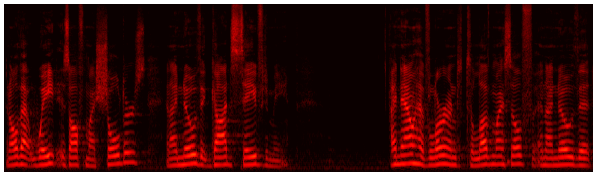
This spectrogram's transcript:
and all that weight is off my shoulders, and I know that God saved me. I now have learned to love myself, and I know that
